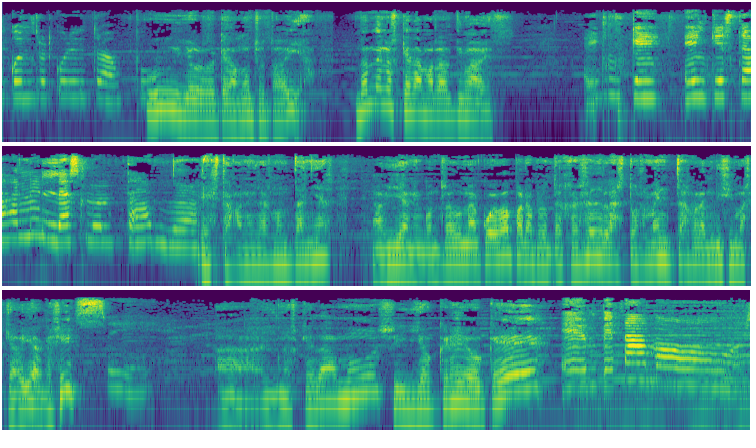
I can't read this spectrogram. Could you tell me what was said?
encontrar con el traupo. Uy, yo creo que queda mucho todavía. ¿Dónde nos quedamos la última vez? ¿En qué? En que estaban en las montañas. Estaban en las montañas, habían encontrado una cueva para protegerse de las tormentas grandísimas que había, ¿que sí? Sí. Ahí nos quedamos y yo creo que... ¡Empezamos!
